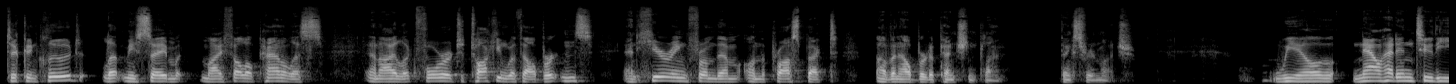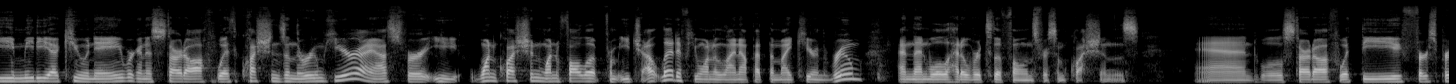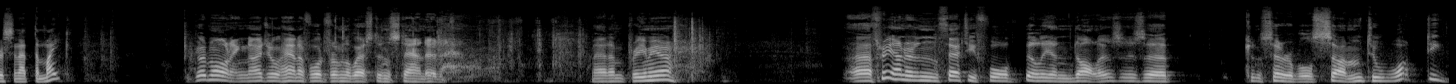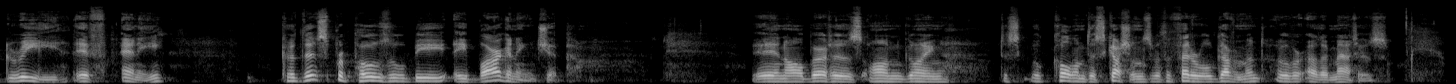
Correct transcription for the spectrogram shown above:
To conclude, let me say my fellow panelists and I look forward to talking with Albertans and hearing from them on the prospect of an Alberta pension plan. Thanks very much. We'll now head into the media Q&A. We're going to start off with questions in the room here. I asked for one question, one follow-up from each outlet if you want to line up at the mic here in the room, and then we'll head over to the phones for some questions. And we'll start off with the first person at the mic. Good morning, Nigel Hannaford from the Western Standard. Madam Premier, uh, $334 billion is a considerable sum. To what degree, if any, could this proposal be a bargaining chip in Alberta's ongoing, we'll call them discussions with the federal government over other matters?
